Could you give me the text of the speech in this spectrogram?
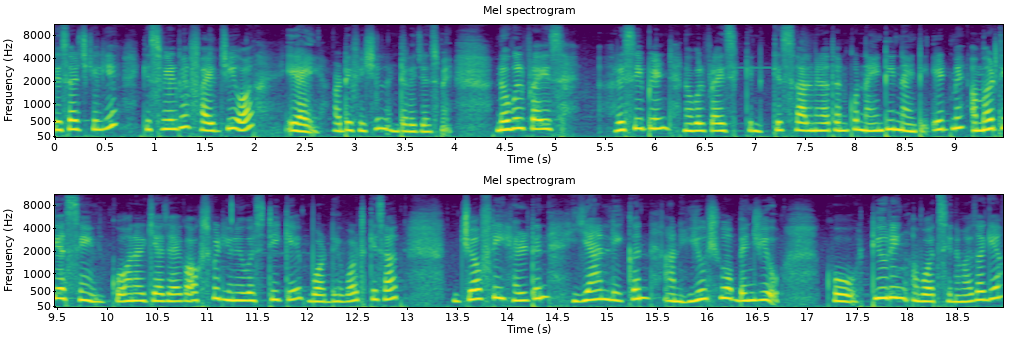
रिसर्च के लिए? किस फ़ील्ड में? 5G और एआई आर्टिफिशियल इंटेलिजेंस में। Nobel prize recipient Nobel prize किस साल मिला था उनको? 1998 में अमर्त्य सेन को ऑनर किया जाएगा ऑक्सफोर्ड यूनिवर्सिटी के बॉर्डे अवार्ड के साथ। Geoffrey Hinton Yann LeCun and Yoshua Bengio को ट्यूरिंग अवार्ड से नवाजा गया।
